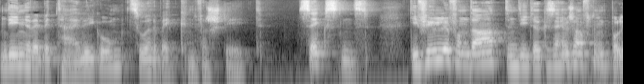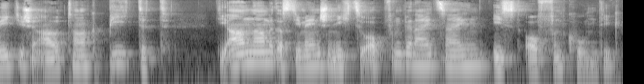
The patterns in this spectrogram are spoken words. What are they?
und innere Beteiligung zu erwecken versteht. Sechstens, die Fülle von Daten, die der gesellschaftliche und politische Alltag bietet. Die Annahme, dass die Menschen nicht zu Opfern bereit seien, ist offenkundig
